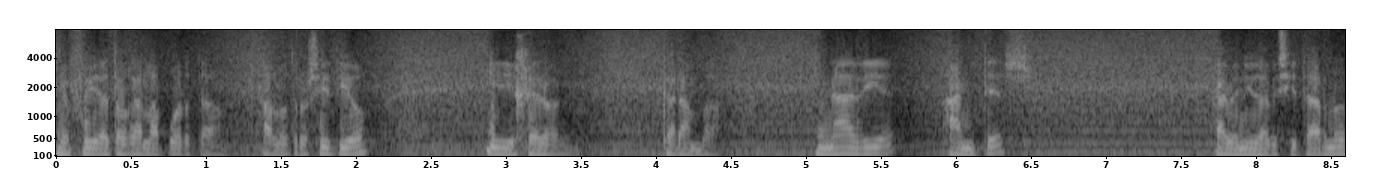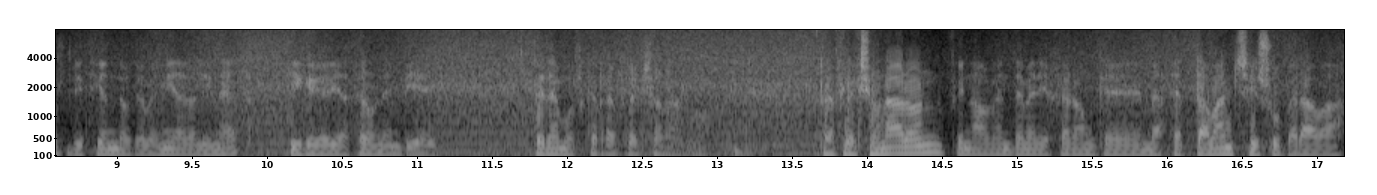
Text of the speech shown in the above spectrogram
Me fui a tocar la puerta al otro sitio y dijeron, caramba, nadie antes ha venido a visitarnos diciendo que venía del INEF y que quería hacer un MBA. Tenemos que reflexionarlo. Reflexionaron, finalmente me dijeron que me aceptaban si superaba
